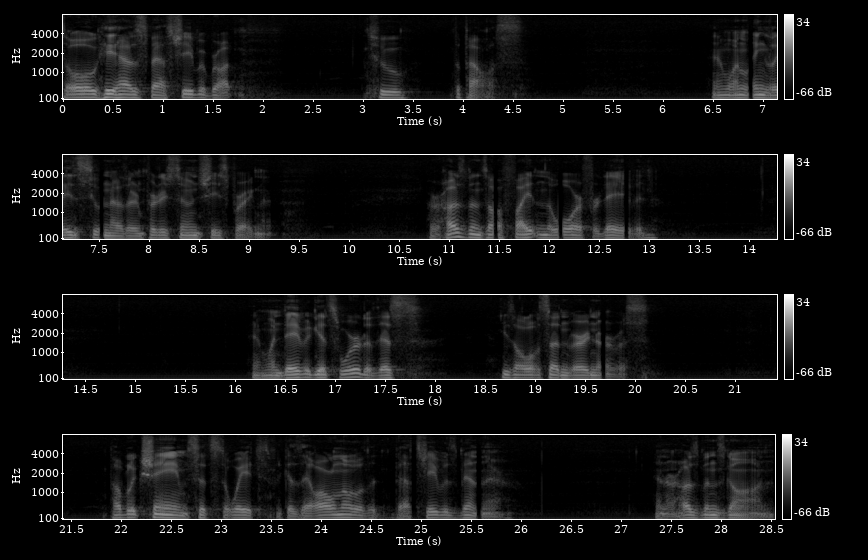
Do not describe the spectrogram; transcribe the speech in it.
So he has Bathsheba brought to the palace. And one thing leads to another, and pretty soon she's pregnant. Her husband's off fighting the war for David. And when David gets word of this, he's all of a sudden very nervous. Public shame sits to wait because they all know that Bathsheba's been there and her husband's gone.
